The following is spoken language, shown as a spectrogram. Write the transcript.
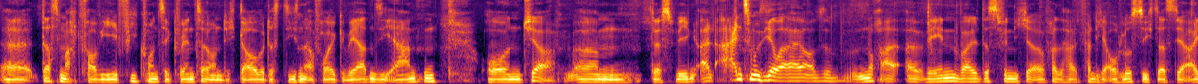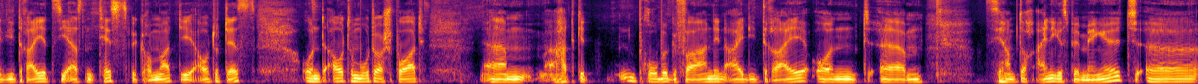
äh, das macht VW viel konsequenter und ich glaube, dass diesen Erfolg werden sie ernten. Und ja, ähm, deswegen, eins muss ich aber also noch erwähnen, an, weil das finde ich ja, fand ich auch lustig, dass der ID3 jetzt die ersten Tests bekommen hat, die Autotests. Und Automotorsport ähm, hat ge Probe gefahren, den ID3 und ähm, Sie haben doch einiges bemängelt, äh,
